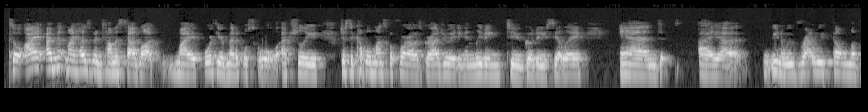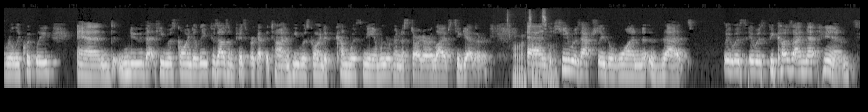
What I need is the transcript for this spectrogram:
So I, I met my husband, Thomas Tadlock, my fourth year of medical school, actually just a couple months before I was graduating and leaving to go to UCLA. And I, uh, you know, we, we fell in love really quickly and knew that he was going to leave because I was in Pittsburgh at the time. He was going to come with me and we were going to start our lives together. oh that's and awesome. he was actually the one that it was, it was because I met him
